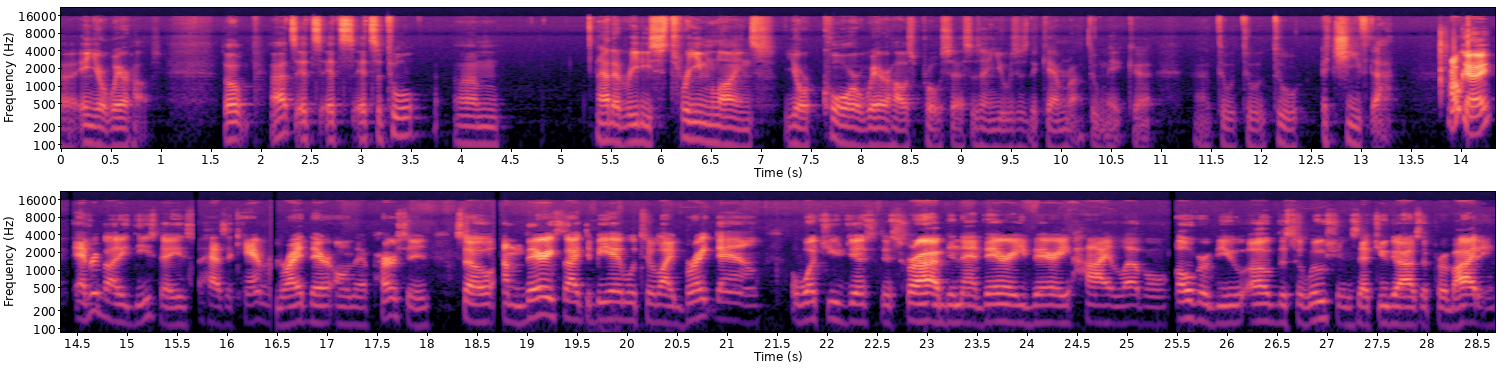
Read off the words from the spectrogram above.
uh, in your warehouse. So that's, it's, it's, it's a tool um, that really streamlines your core warehouse processes and uses the camera to make uh, uh to, to, to achieve that. Okay. Everybody these days has a camera right there on their person. So I'm very excited to be able to like break down what you just described in that very, very high level overview of the solutions that you guys are providing.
